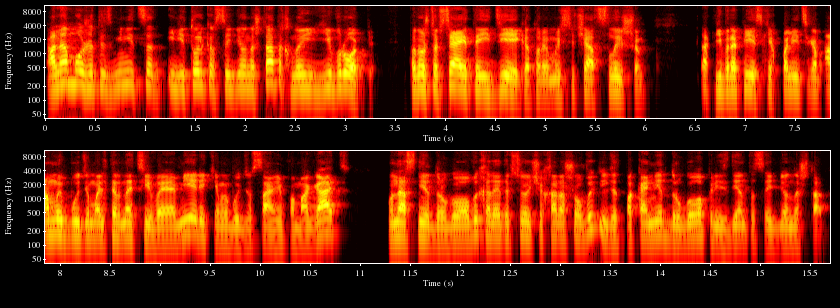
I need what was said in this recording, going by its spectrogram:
Она может измениться и не только в Соединенных Штатах, но и в Европе. Потому что вся эта идея, которую мы сейчас слышим от европейских политиков, а мы будем альтернативой Америке, мы будем сами помогать, у нас нет другого выхода. Это все очень хорошо выглядит, пока нет другого президента Соединенных Штатов.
